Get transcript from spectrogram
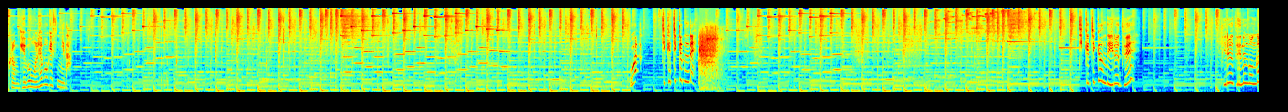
그럼 개봉을 해보겠습니다. 찍혔는데 이래도 돼? 이래도 되는 건가?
